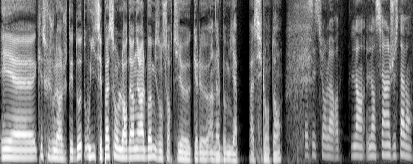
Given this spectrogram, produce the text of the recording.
Et euh, qu'est-ce que je voulais rajouter d'autre? Oui, c'est pas son, leur dernier album. Ils ont sorti euh, quel- un album il y a pas si longtemps. Ça, c'est sur leur l'ancien juste avant.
